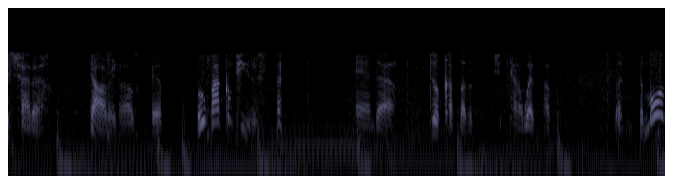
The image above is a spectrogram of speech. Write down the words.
Always try to. Y'all already know I was gonna move my computers and uh, do a couple other kind of wet. But the more,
